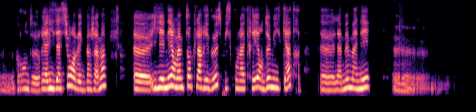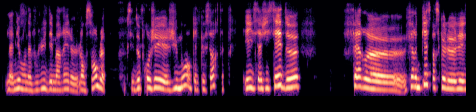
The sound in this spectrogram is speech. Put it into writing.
euh, grande réalisation avec Benjamin, il est né en même temps que La Rêveuse, puisqu'on l'a créé en 2004, euh, la même année, l'année où on a voulu démarrer l'ensemble. C'est deux projets jumeaux en quelque sorte. Et il s'agissait de faire, euh, faire une pièce parce que le, les,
